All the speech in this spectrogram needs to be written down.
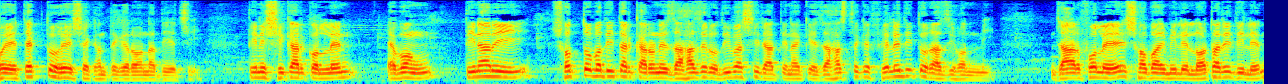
হয়ে, ত্যক্ত হয়ে সেখান থেকে রওনা দিয়েছি। তিনি স্বীকার করলেন এবং তিনার এই সত্যবাদিতার কারণে জাহাজের অধিবাসীরা তিনাকে জাহাজ থেকে ফেলে দিত রাজি হননি, যার ফলে সবাই মিলে লটারি দিলেন।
